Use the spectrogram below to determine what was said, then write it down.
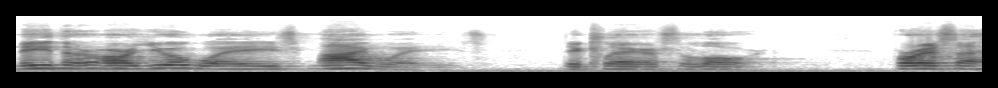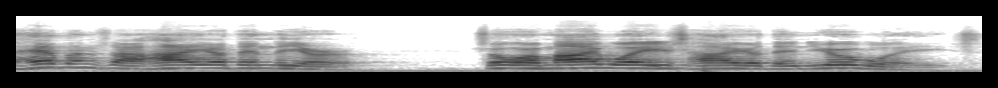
neither are your ways my ways, declares the Lord. For as the heavens are higher than the earth, so are my ways higher than your ways,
